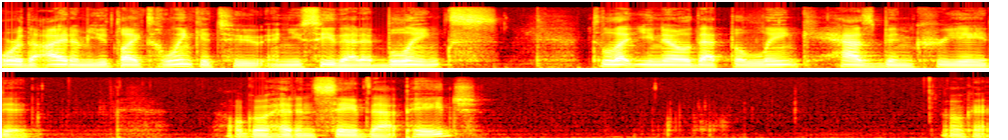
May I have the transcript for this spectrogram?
or the item you'd like to link it to, and you see that it blinks to let you know that the link has been created. I'll go ahead and save that page. Okay,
